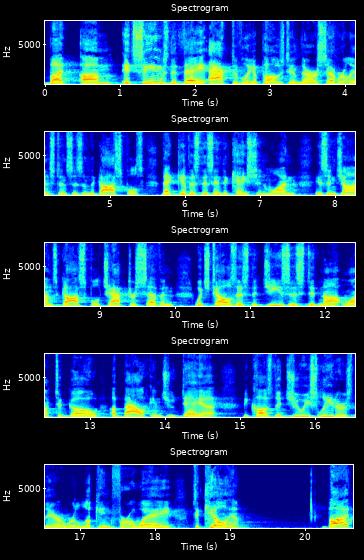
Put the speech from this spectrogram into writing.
But um, it seems that they actively opposed him. There are several instances in the Gospels that give us this indication. One is in John's Gospel, chapter 7, which tells us that Jesus did not want to go about in Judea because the Jewish leaders there were looking for a way to kill him. But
